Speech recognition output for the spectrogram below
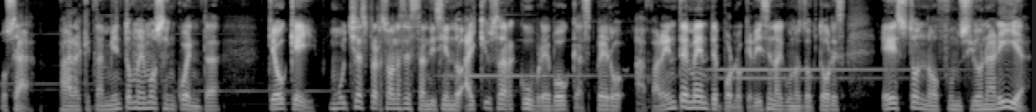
O sea, para que también tomemos en cuenta que, ok, muchas personas están diciendo hay que usar cubrebocas, pero aparentemente, por lo que dicen algunos doctores, esto no funcionaría.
